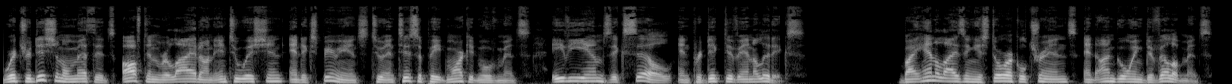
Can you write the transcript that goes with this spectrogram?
Where traditional methods often relied on intuition and experience to anticipate market movements, AVMs excel in predictive analytics. By analyzing historical trends and ongoing developments,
